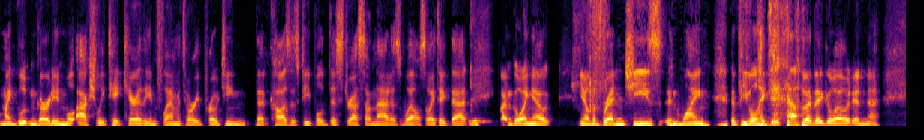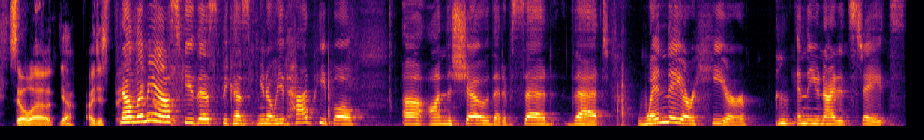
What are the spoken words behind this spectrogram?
my gluten guardian will actually take care of the inflammatory protein that causes people distress on that as well. So I take that mm. if I'm going out you know the bread and cheese and wine that people like to have when they go out and uh, so uh, yeah i just now let me ask you this because you know we've had people uh, on the show that have said that when they are here in the united states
